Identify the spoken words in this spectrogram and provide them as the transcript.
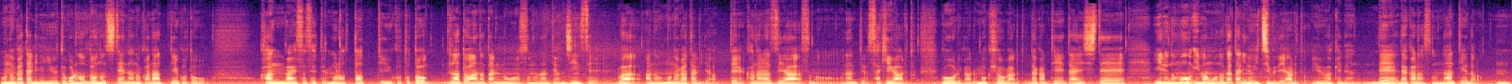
物語で言うところのどの地点なのかなっていうことを、考えさせてもらったっていうことと、あとはあなたの、その、なんていうの、人生は、あの、物語であって、必ずや、その、なんていうの、先があると。ゴールがある、目標があると。だから停滞しているのも、今物語の一部であるというわけなんで、だから、その、なんて言うんだろう。うん。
